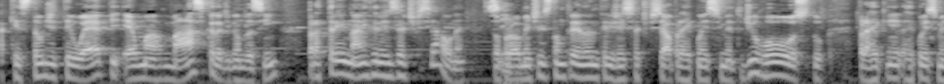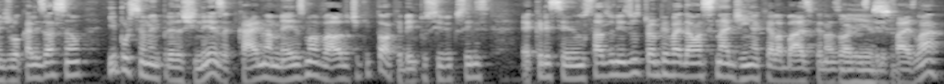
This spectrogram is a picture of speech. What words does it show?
a questão de ter o app é uma máscara, digamos assim, para treinar a inteligência artificial, né? Então, Sim. provavelmente eles estão treinando inteligência artificial para reconhecimento de rosto, para reconhecimento de localização, e por ser uma empresa chinesa, cai na mesma vala do TikTok. É bem possível que se eles é, crescerem nos Estados Unidos, o Trump vai dar uma assinadinha, aquela básica nas ordens Isso. que ele faz lá,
